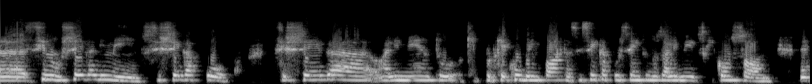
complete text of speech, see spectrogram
uh, se não chega alimento, se chega pouco, se chega alimento, que, porque Cuba importa 60% dos alimentos que consome, né?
